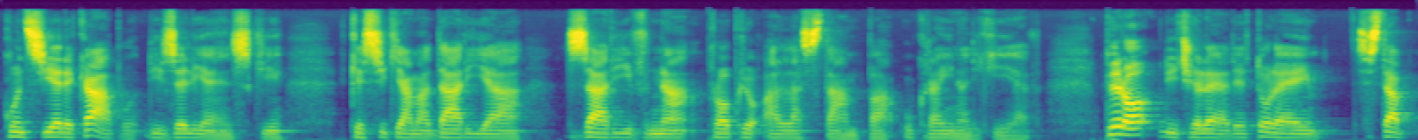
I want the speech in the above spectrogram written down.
consigliere capo di Zelensky, che si chiama Daria Zarivna, proprio alla stampa ucraina di Kiev. Però, dice lei, ha detto lei, si, sta,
